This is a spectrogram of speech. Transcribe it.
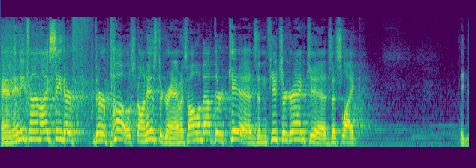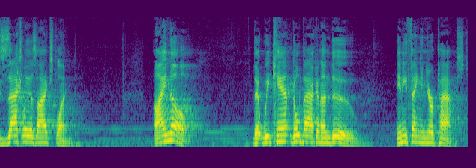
And anytime I see their, their post on Instagram, it's all about their kids and future grandkids. It's like exactly as I explained. I know that we can't go back and undo anything in your past.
